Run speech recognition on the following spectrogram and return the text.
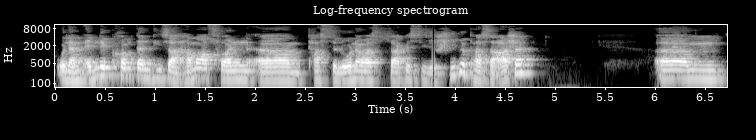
Und am Ende kommt dann dieser Hammer von äh, Pastelona, was du sagst, diese Schiebepassage ähm,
